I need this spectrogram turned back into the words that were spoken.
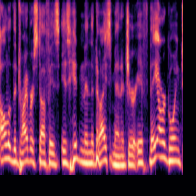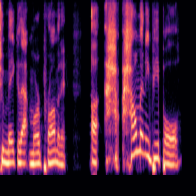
all of the driver stuff is is hidden in the device manager. If they are going to make that more prominent, uh, h- how many people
